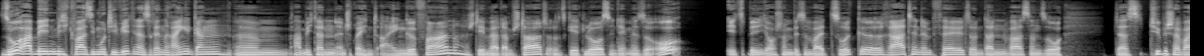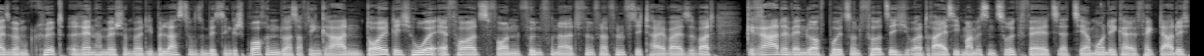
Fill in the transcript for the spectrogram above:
So habe ich mich quasi motiviert in das Rennen reingegangen, ähm, habe mich dann entsprechend eingefahren. Da stehen wir halt am Start und es geht los und denke mir so, oh, jetzt bin ich auch schon ein bisschen weit zurückgeraten im Feld und dann war es dann so, dass typischerweise beim Crit-Rennen haben wir schon über die Belastung so ein bisschen gesprochen. Du hast auf den Geraden deutlich hohe Efforts von 500, 550 teilweise Watt. Gerade wenn du auf Position 40 oder 30 mal ein bisschen zurückfällst, der Ziehharmonika-Effekt dadurch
